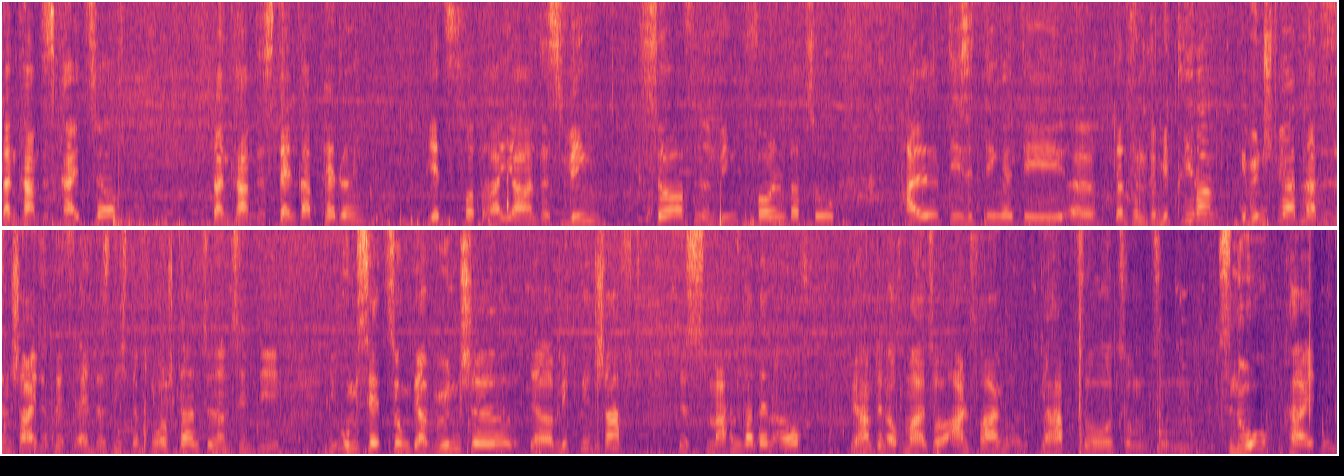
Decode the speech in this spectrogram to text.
dann kam das Kitesurfen, dann kam das Stand-Up-Paddeln, jetzt vor drei Jahren das Wingsurfen und Wingfallen dazu all diese Dinge, die äh, dann von den Mitgliedern gewünscht werden. Also es entscheidet letztendlich nicht der Vorstand, sondern sind die, die Umsetzung der Wünsche der Mitgliedschaft. Das machen wir dann auch. Wir haben dann auch mal so Anfragen gehabt so zum, zum Snow-Kiten.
